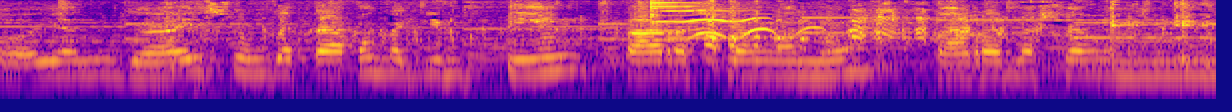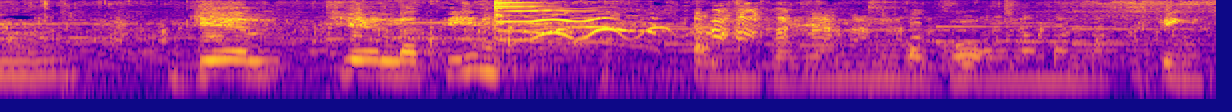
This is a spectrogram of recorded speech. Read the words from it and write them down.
So, ayan guys, yung gata ko naging pink, para siyang ano, para na siyang gel, gelatin. Ano ba yan? Bagong naman na pink.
